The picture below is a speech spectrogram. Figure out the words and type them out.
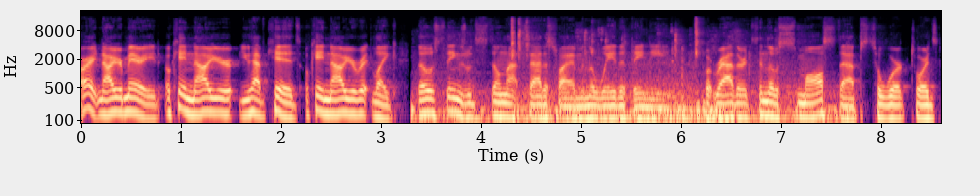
all right, now you're married. Okay, now you're you have kids. Okay, now you're like those things would still not satisfy them in the way that they need. But rather, it's in those small steps to work towards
